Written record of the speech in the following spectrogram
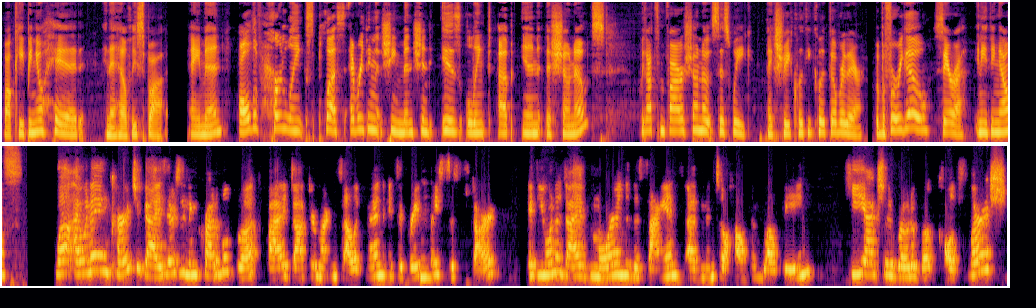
while keeping your head in a healthy spot. Amen. All of her links plus everything that she mentioned is linked up in the show notes. We got some fire show notes this week. Make sure you clicky click over there. But before we go, Sara, anything else? Well, I want to encourage you guys. There's an incredible book by Dr. Martin Seligman. It's a great mm-hmm. place to start. If you want to dive more into the science of mental health and well being, he actually wrote a book called Flourish,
